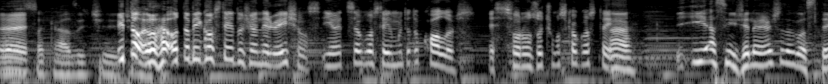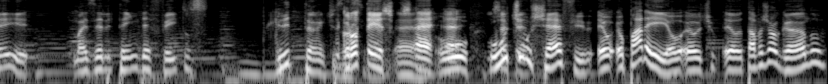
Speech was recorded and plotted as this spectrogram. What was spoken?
É. na sua casa e te. te Então, mata. eu, eu também gostei do Generations e antes eu gostei muito do Colors. Esses foram os últimos que eu gostei. Ah, e, e, assim, Generations eu gostei, mas ele tem defeitos gritantes. assim. Grotescos, é, o é, o último chefe, eu, eu parei, eu, eu, tipo, eu tava jogando,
